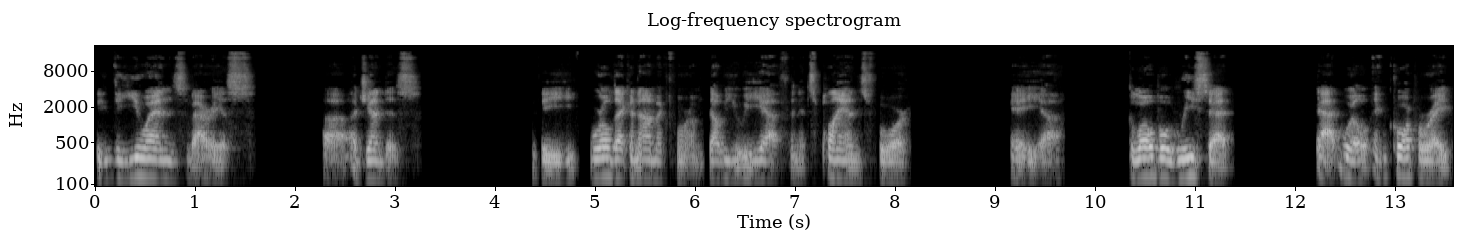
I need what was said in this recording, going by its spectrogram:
the, the, UN's various uh, agendas, the World Economic Forum (WEF) and its plans for a uh, global reset that will incorporate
